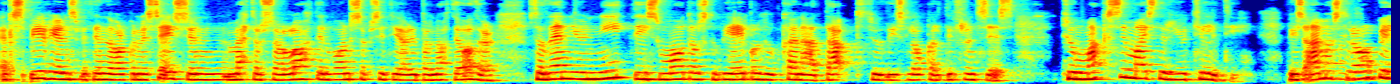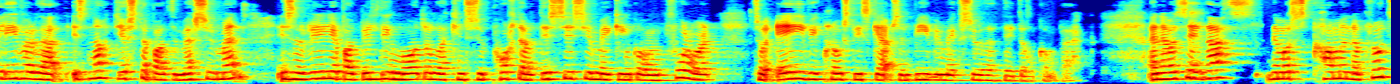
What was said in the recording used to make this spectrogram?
experience within the organization matters a lot in one subsidiary but not the other. So then you need these models to be able to kind of adapt to these local differences to maximize their utility. Because I'm a strong believer that it's not just about the measurement, it's really about building a model that can support our decision making going forward. So A, we close these gaps and B, we make sure that they don't come back. And I would say that's the most common approach.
